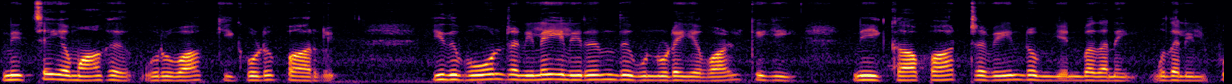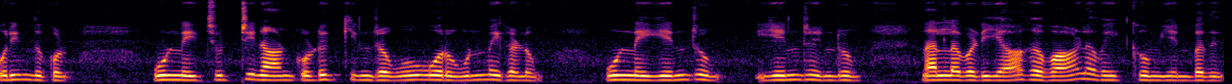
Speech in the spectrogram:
நிச்சயமாக உருவாக்கி கொடுப்பார்கள். இது போன்ற நிலையிலிருந்து உன்னுடைய வாழ்க்கையை நீ காப்பாற்ற வேண்டும் என்பதனை முதலில் புரிந்து கொள் உன்னை சுற்றி நான் கொடுக்கின்ற ஒவ்வொரு உண்மைகளும் உன்னை என்றும் என்றென்றும் நல்லபடியாக வாழ வைக்கும் என்பது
